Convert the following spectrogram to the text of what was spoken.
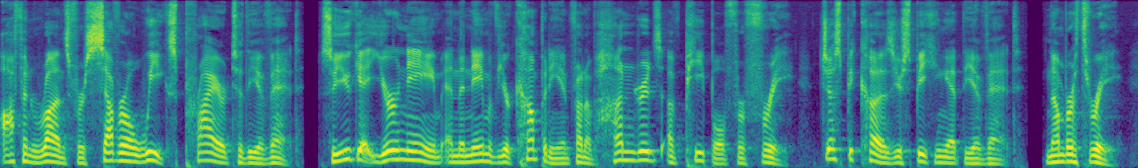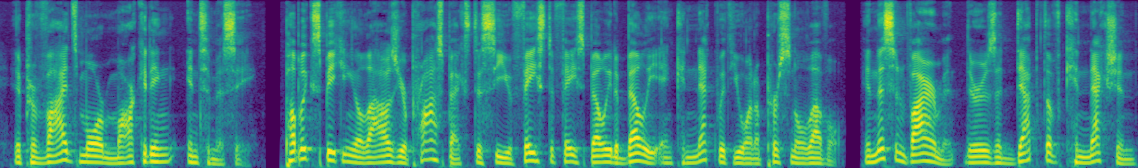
often runs for several weeks prior to the event. So you get your name and the name of your company in front of hundreds of people for free, just because you're speaking at the event. Number three, it provides more marketing intimacy. Public speaking allows your prospects to see you face to face, belly to belly, and connect with you on a personal level. In this environment, there is a depth of connection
